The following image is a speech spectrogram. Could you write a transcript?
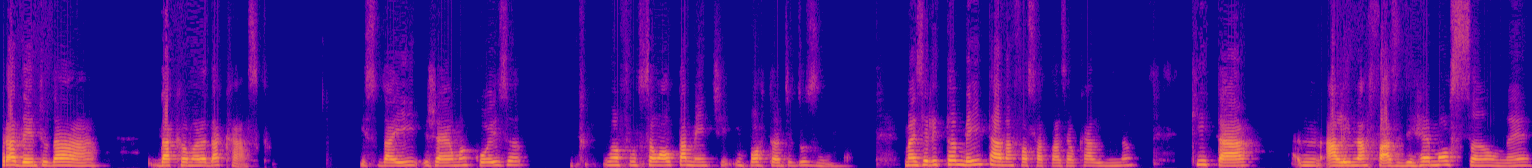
para dentro da, da câmara da casca. Isso daí já é uma coisa, uma função altamente importante do zinco. Mas ele também está na fosfatase alcalina, que está ali na fase de remoção, né,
